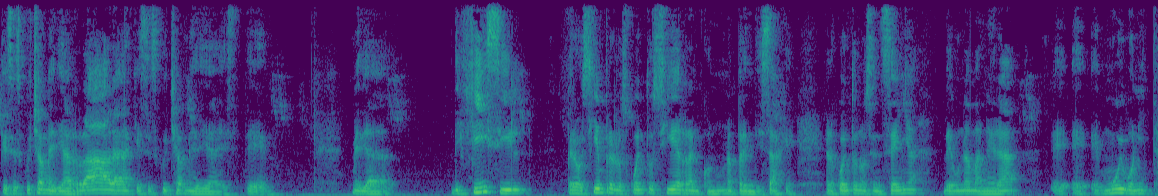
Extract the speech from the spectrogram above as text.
que se escucha media rara, que se escucha media, este, media difícil, pero siempre los cuentos cierran con un aprendizaje. el cuento nos enseña de una manera eh, eh, muy bonita.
